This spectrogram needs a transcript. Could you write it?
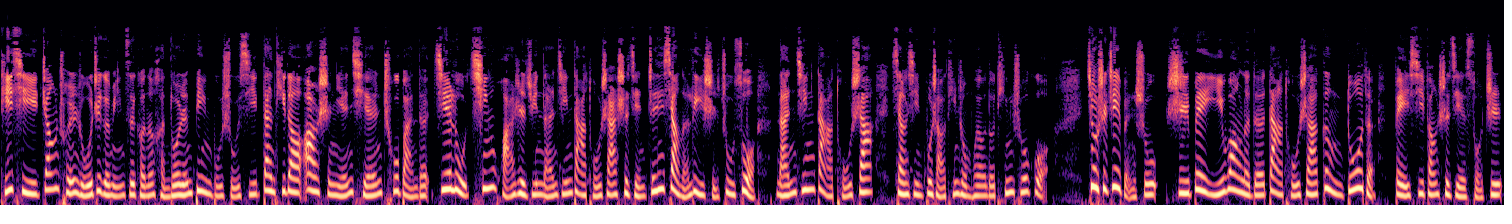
提起张纯如这个名字，可能很多人并不熟悉。但提到二十年前出版的揭露侵华日军南京大屠杀事件真相的历史著作《南京大屠杀》，相信不少听众朋友都听说过。就是这本书，使被遗忘了的大屠杀更多的被西方世界所知。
